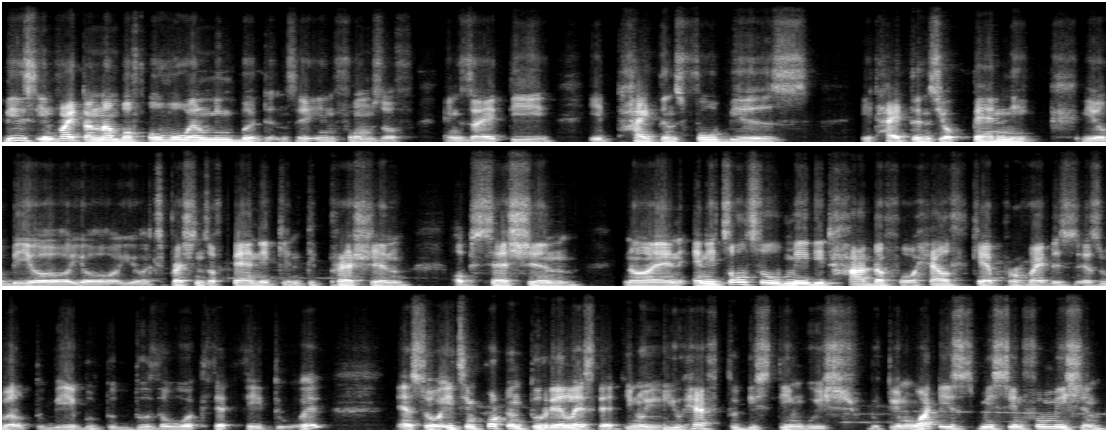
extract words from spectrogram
these invite a number of overwhelming burdens eh, in forms of anxiety. It heightens phobias. It heightens your panic, your your your your expressions of panic and depression, obsession. Know, and and it's also made it harder for healthcare providers as well to be able to do the work that they do. Eh? And so it's important to realize that you know you have to distinguish between what is misinformation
